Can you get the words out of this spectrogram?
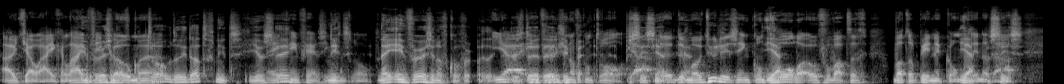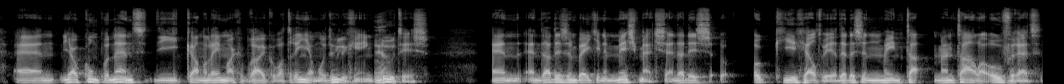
uit jouw eigen library inversion of komen. control, bedoel je dat of niet? IOC? Nee, geen versie niet. control. Nee, inversion of control. Ja, Dus de- inversion de- of control. Precies. De, de module is in controle over wat er, wat er binnenkomt, Ja, inderdaad. precies. En jouw component die kan alleen maar gebruiken wat er in jouw module geïnclude is. En, en dat is een beetje een mismatch. En dat is ook hier geldt weer, dat is een menta- mentale overheid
